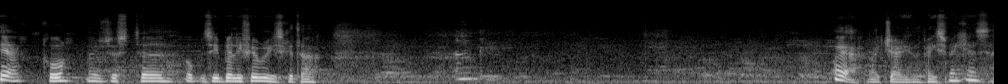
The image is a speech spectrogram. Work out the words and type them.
Yeah, cool. I was just uh, hoping to see Billy Fury's guitar. Okay. Oh yeah, like Jerry and the Pacemakers.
